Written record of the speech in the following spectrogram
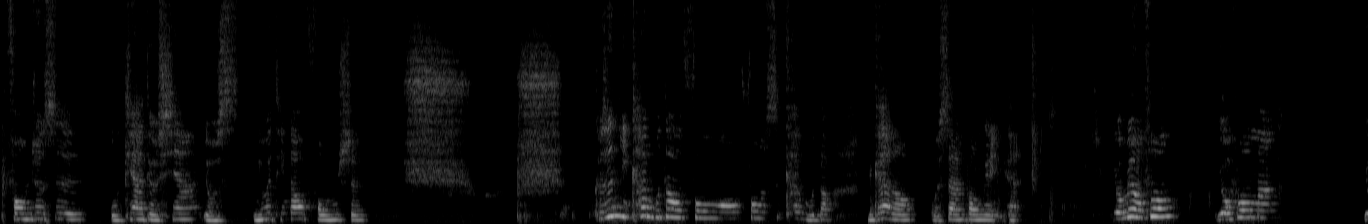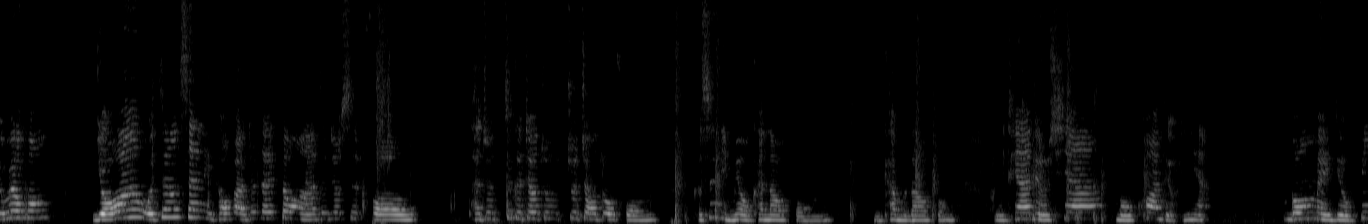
风就是我听到声，有你会听到风声，嘘嘘。可是你看不到风哦，风是看不到。你看哦，我扇风给你看，有没有风？有风吗？有没有风？有啊，我这样扇你头发就在动啊，这就是风。它就这个叫做就叫做风。可是你没有看到风，你看不到风。有听到声，没看到影，摸没到边。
